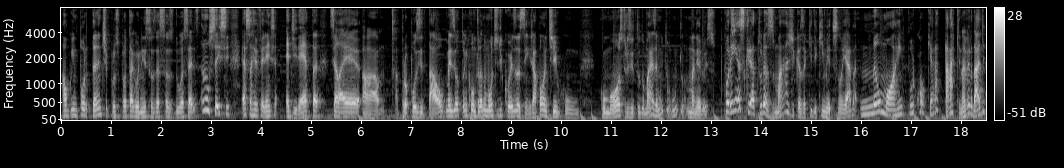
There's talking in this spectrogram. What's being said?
algo importante para os protagonistas dessas duas séries. Eu não sei se essa referência é direta, se ela é uh, proposital, mas eu tô encontrando um monte de coisas assim. Japão antigo com, com monstros e tudo mais, é muito, muito maneiro isso. Porém, as criaturas mágicas aqui de Kimetsu no Yaiba não morrem por qualquer ataque. Na verdade,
